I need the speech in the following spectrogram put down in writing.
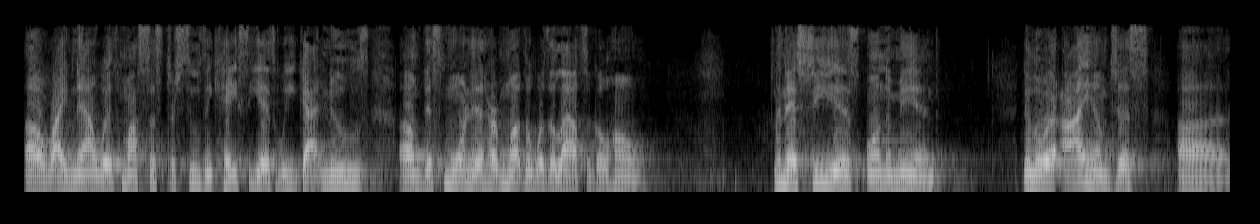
uh, right now with my sister Susan Casey as we got news um, this morning that her mother was allowed to go home. And that she is on the mend. The Lord, I am just uh,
